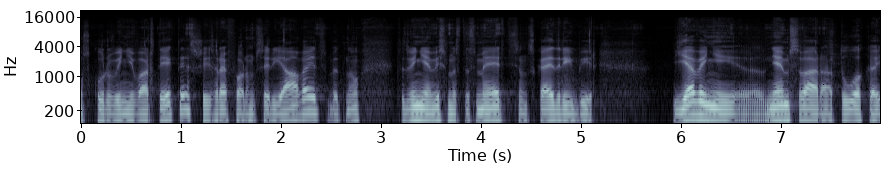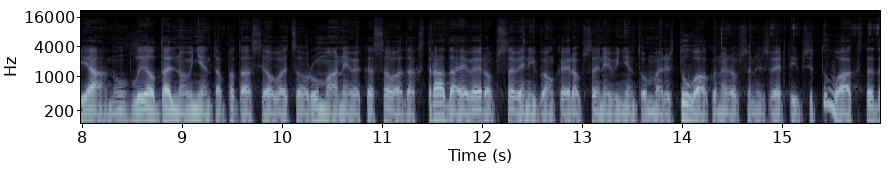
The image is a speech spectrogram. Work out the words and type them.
uz kuru viņi var tiekties, šīs reformas ir jāveic, bet nu, viņiem vismaz tas mērķis un skaidrība ir. Ja viņi eh, ņems vērā to, ka jā, nu, liela daļa no viņiem tāpatās jau vai caur Rumāniju vai kā savādāk strādā jau Eiropas Savienībā, un ka Eiropas Savienība viņiem tomēr ir tuvāka un Eiropas Savienības vērtības ir tuvākas, tad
